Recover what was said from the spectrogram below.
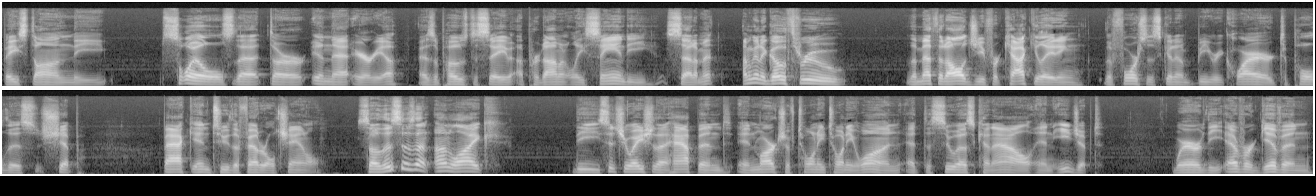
based on the soils that are in that area, as opposed to, say, a predominantly sandy sediment. I'm going to go through the methodology for calculating the force that's going to be required to pull this ship back into the federal channel. So this isn't unlike the situation that happened in March of 2021 at the Suez Canal in Egypt, where the Ever Given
